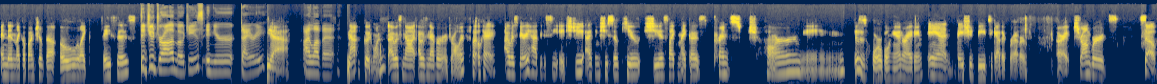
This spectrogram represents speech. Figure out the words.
And then like a bunch of the O like faces. Did you draw emojis in your diary? Yeah. I love it. Not good ones. I was not I was never a drawer. But okay. I was very happy to see HG. I think she's so cute. She is like Myka's Prince Charming. This is horrible handwriting. And they should be together forever. All right, strong words. So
